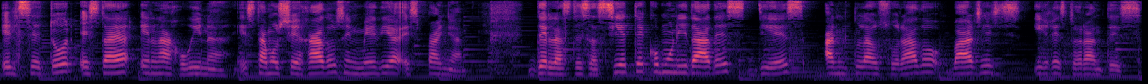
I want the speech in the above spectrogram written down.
el sector está en la ruina. Estamos cerrados en media España. De las 17 comunidades, 10 han clausurado bares y restaurantes,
